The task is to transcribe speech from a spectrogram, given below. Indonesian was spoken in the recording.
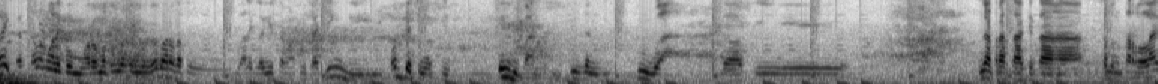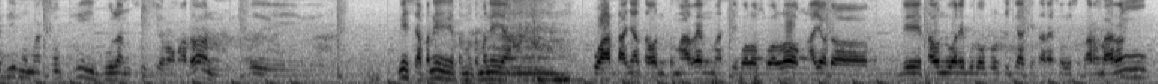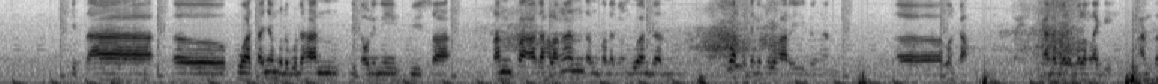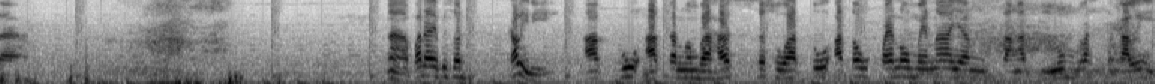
Baik, Assalamualaikum warahmatullahi wabarakatuh. Balik lagi sama aku Cacing di podcast sinopsis kehidupan season 2 Oke. Nggak terasa kita sebentar lagi memasuki bulan suci Ramadan. Ini siapa nih teman-teman nih yang puasanya tahun kemarin masih bolong-bolong? Ayo dong di tahun 2023 kita resolusi bareng-bareng. Kita eh, puasanya mudah-mudahan di tahun ini bisa tanpa ada halangan tanpa ada gangguan dan puasa 30 hari dengan eh, lengkap. Nggak ada bolong-bolong lagi. Mantap. Nah pada episode kali ini aku akan membahas sesuatu atau fenomena yang sangat lumrah sekali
